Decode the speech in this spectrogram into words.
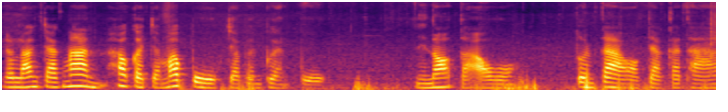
แล้วหลังจากนั้นเฮาก็จะมาปลูกจะเปื่อนๆปลูกนี่เนาะก็เอาต้นกล้าออกจากกระถาง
